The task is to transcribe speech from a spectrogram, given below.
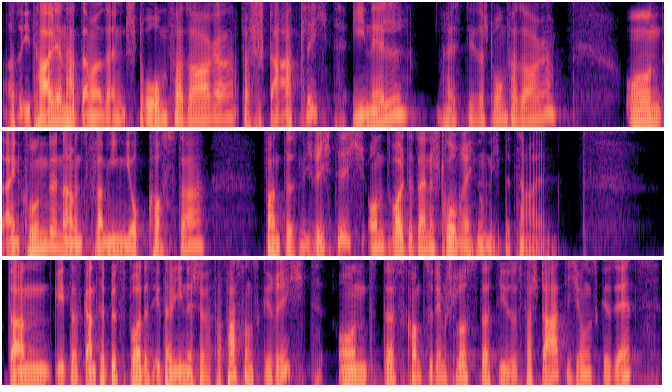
Also Italien hat damals einen Stromversorger verstaatlicht. Enel heißt dieser Stromversorger. Und ein Kunde namens Flaminio Costa fand das nicht richtig und wollte seine Stromrechnung nicht bezahlen. Dann geht das Ganze bis vor das italienische Verfassungsgericht und das kommt zu dem Schluss, dass dieses Verstaatlichungsgesetz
